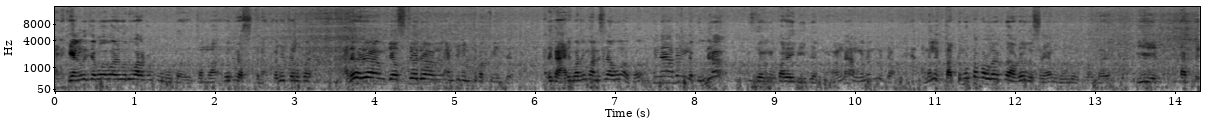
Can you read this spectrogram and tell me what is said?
ഇടയ്ക്ക് ഞങ്ങൾ ചിലപ്പോൾ ഒരു വഴക്കം കൂട്ടും. ഒരു രസത്തിന്. അത് ചിലപ്പോൾ അത് ഒരു ജസ്റ്റ് ഒരു അഞ്ച് മിനിറ്റ് പത്ത് മിനിറ്റ്. അത് കാര്യം പറഞ്ഞ് മനസ്സിലാവും. അപ്പോൾ പിന്നെ അതില്ല. പിന്നെ പഴയ രീതി തന്നെ. അല്ല അങ്ങനെയൊന്നുമില്ല. അങ്ങനെ തട്ടുമുട്ടൊക്കെ ഉള്ളിടത്ത് അവിടെ ഒരു സ്നേഹം കൂടുതലുണ്ട് അല്ല? ഈ തട്ട്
